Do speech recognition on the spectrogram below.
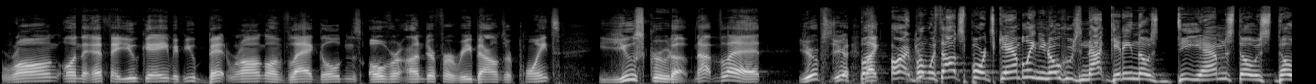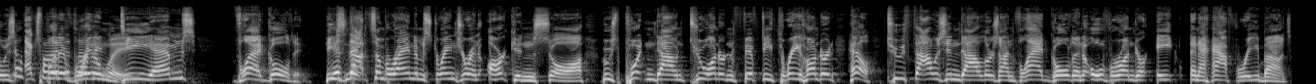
wrong on the FAU game, if you bet wrong on Vlad Goldin's over under for rebounds or points, you screwed up. Not Vlad. You're, you're but, like all right, but without sports gambling, you know who's not getting those DMs, those those expletive ridden DMs? Vlad Goldin. He's yes, not some random stranger in Arkansas who's putting down 250, 300, hell, $2,000 on Vlad Goldin over under eight and a half rebounds.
